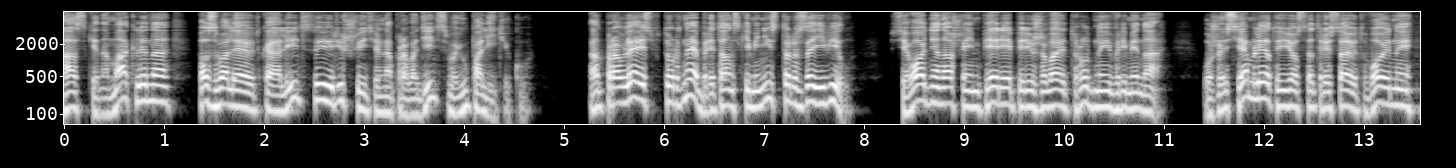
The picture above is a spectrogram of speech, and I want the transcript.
Аскина Маклина позволяют коалиции решительно проводить свою политику. Отправляясь в турне, британский министр заявил, «Сегодня наша империя переживает трудные времена. Уже семь лет ее сотрясают войны.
